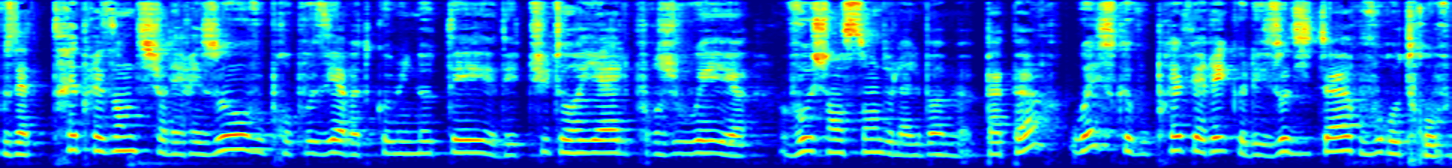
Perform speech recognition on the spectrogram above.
Vous êtes très présente sur les réseaux, vous proposez à votre communauté des tutoriels pour jouer euh, vos chansons de l'album Pas peur. Où est-ce que vous préférez que les auditeurs vous retrouvent?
